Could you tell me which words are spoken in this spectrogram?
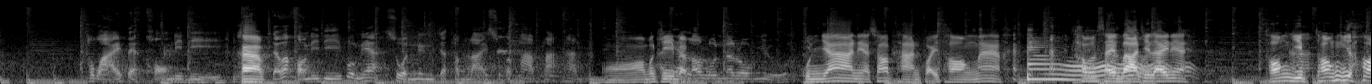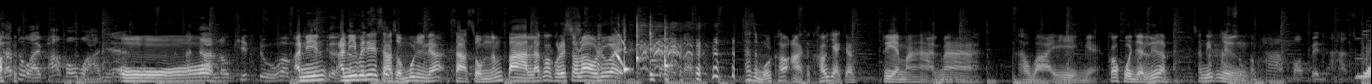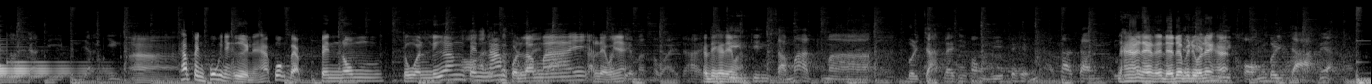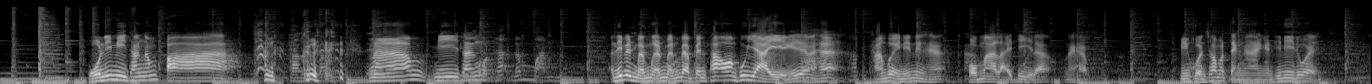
ถวายแต่ของดีครับๆแต่ว่าของดีๆ พวกเนี้ยส่วนหนึ่งจะทำลายสุขภาพพระท่านอ๋อบางทีแบบ อันเนี้ยเรารณรงค์อยู่ คุณย่าเนี่ยชอบทานฝอยทองมากทำใส่บาตรทีไรเนี่ย ท้องหยิบท้องหยอด แล้วถวายพระเบาหวานเนี่ยโอ้โห อาจารย์เราคิดดูว่ามัอันนี้จะเกิอันนี้ไม่ได้ะรสะสมบุญอย่างเดียวสะสมน้ำตาลแล้วก็คอเลสเตอรอลด้วยครับถ้าสมมติเขาอาจจะเขาอยากจะเตรียมอาหารมา ถวายเองเนี่ยก็ควรจะเลือกสักนิดหนึ่ง สุขภาพขอเป็นอาหารสุขภาพจะดีเป็นอย่างยิ่ง อ่าถ้าเป็นพวกอย่างอื่นนะฮะพวกแบบเป็นนมตัวเลื้องอ๋อเป็นน้ำผลไม้อันอะไรนี้อย่างเงี้ยก็ตรีมมาถวายได้ก็เตรียมก็เตรียมจริงๆสามารถมาบริจาคได้ที่ห้องนี้จะเห็นถ้าอาจารย์นะฮะเดี๋ยวเดี๋ยวเดินไปดูเลยฮะ มีของบริจาคเนี่ย โอ้นี่มีทั้งน้ำปลาทั้งน้ำมีทั้ง หมดฮะน้ำมัน อันนี้เป็นเหมือนเหมือนเหมือนแบบเป็นผ้าอ้อมผู้ใหญ่อย่างงี้ใช่ไหมฮะครับถามเพื่อนอีกนิดนึงฮะ ผมมาหลายทีแล้วนะครับ มีคนชอบมาแต่งงานกันที่นี่ด้วย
